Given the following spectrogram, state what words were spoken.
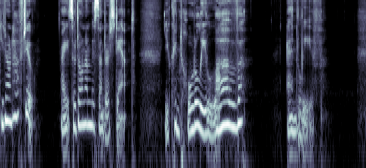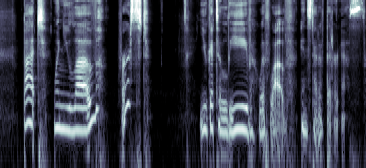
You don't have to, right? So don't misunderstand. You can totally love and leave. But when you love, First, you get to leave with love instead of bitterness.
